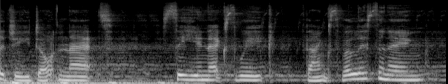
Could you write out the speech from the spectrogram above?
website, pressology.net. See you next week. Thanks for listening.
